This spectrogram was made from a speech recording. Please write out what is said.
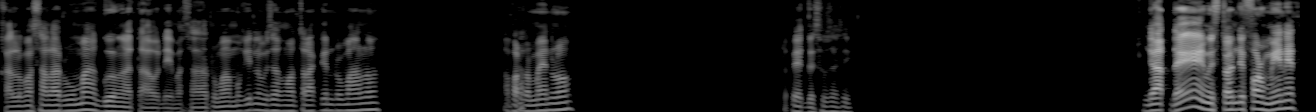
Kalau masalah rumah gue nggak tahu deh. Masalah rumah mungkin lo bisa ngontrakin rumah lo. Apartemen lo. Tapi agak susah sih. God damn, it's 24 minute.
